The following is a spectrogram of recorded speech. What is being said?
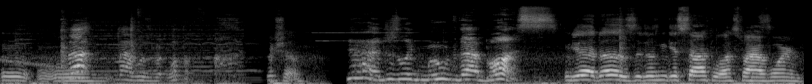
That, that was, what the fuck? Good show just like moved that bus. Yeah, it does. It doesn't get stopped unless by a horn.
